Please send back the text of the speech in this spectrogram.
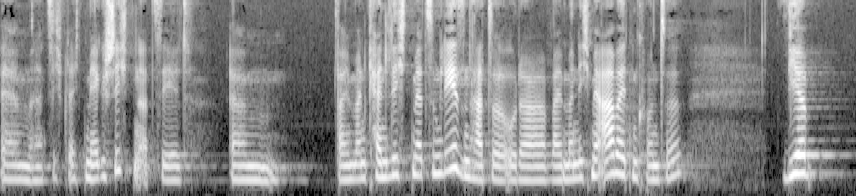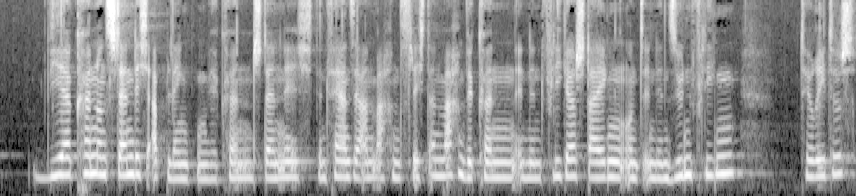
Ähm, man hat sich vielleicht mehr Geschichten erzählt, ähm, weil man kein Licht mehr zum Lesen hatte oder weil man nicht mehr arbeiten konnte. Wir wir können uns ständig ablenken. Wir können ständig den Fernseher anmachen, das Licht anmachen. Wir können in den Flieger steigen und in den Süden fliegen, theoretisch.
